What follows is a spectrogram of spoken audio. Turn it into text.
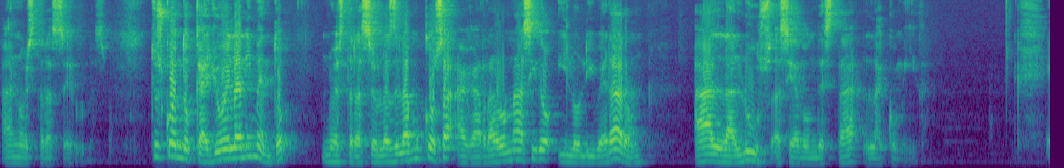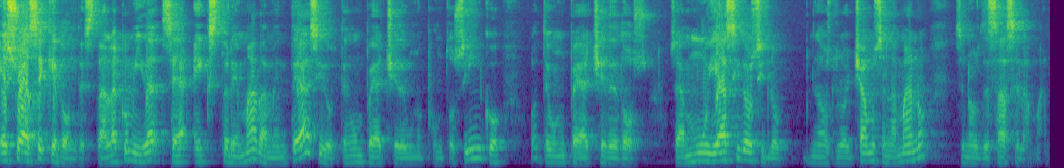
a nuestras células. Entonces, cuando cayó el alimento, nuestras células de la mucosa agarraron ácido y lo liberaron a la luz hacia donde está la comida. Eso hace que donde está la comida sea extremadamente ácido, tenga un pH de 1.5 o tenga un pH de 2. O sea, muy ácido, si nos lo echamos en la mano, se nos deshace la mano.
